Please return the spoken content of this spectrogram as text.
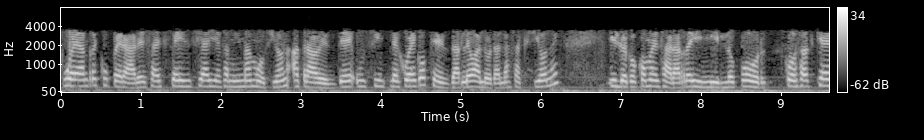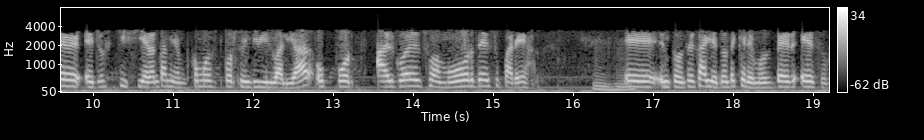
puedan recuperar esa esencia y esa misma emoción a través de un simple juego que es darle valor a las acciones y luego comenzar a redimirlo por cosas que ellos quisieran también como por su individualidad o por algo de su amor de su pareja. Eh, entonces ahí es donde queremos ver eso.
